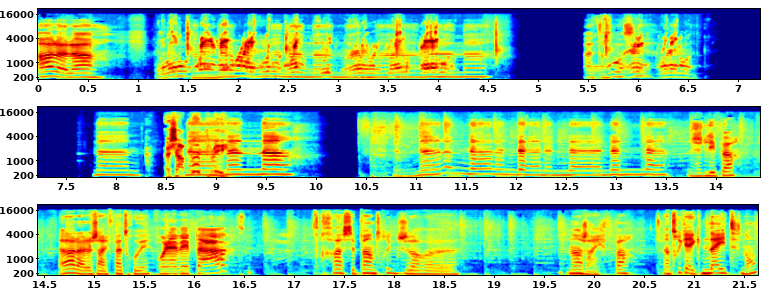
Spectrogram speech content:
Ah là là. Attends, comment c'est J'en peux plus. Je l'ai pas. Ah là là, j'arrive pas à trouver. Vous l'avez pas? Ah, c'est pas un truc genre. Euh, non, j'arrive pas. Un truc avec Night, non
